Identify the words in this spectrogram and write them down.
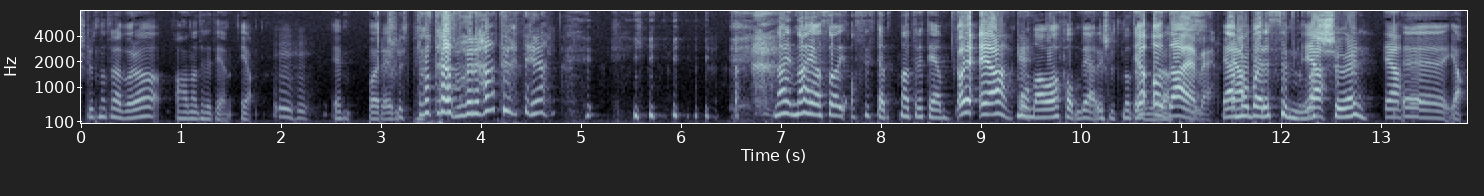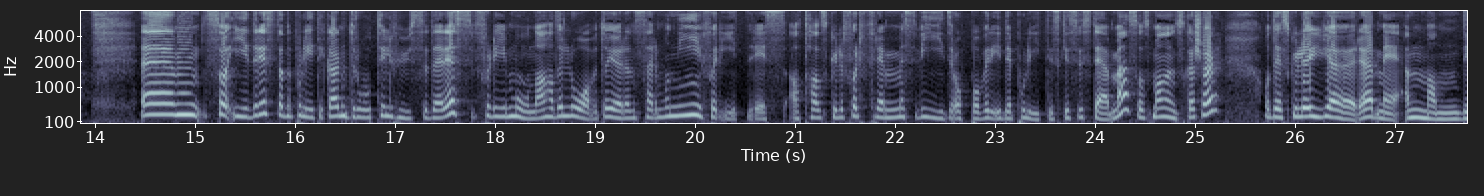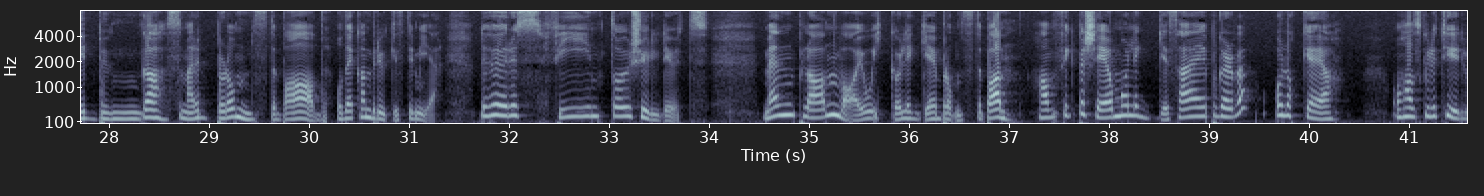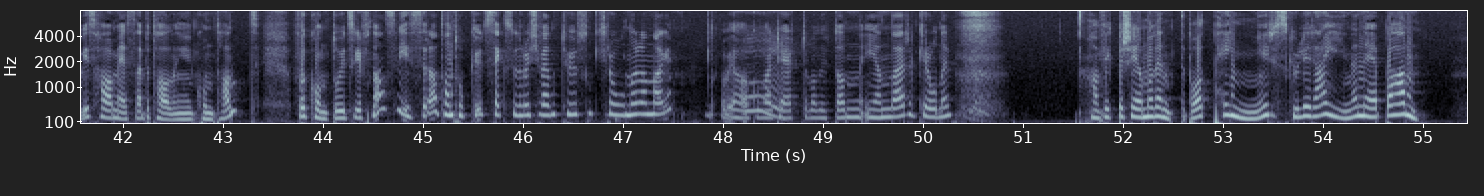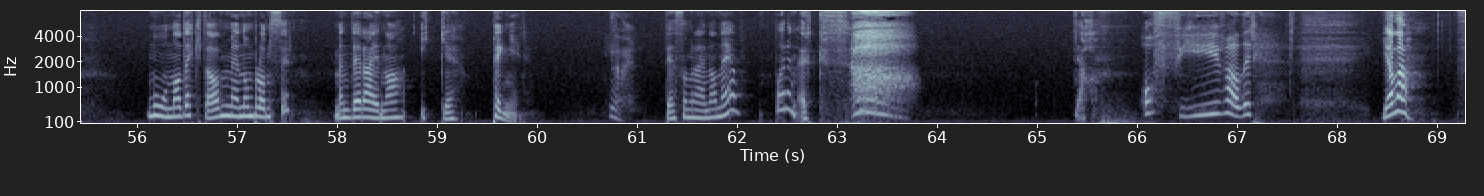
Slutten av 30-åra, han er 31. Ja. Mhm. Jeg bare Slutten av 30-åra, 31. Nei, nei, altså, assistenten er 31. Oh, ja, ja, ok. Mona og Fandi er i slutten av Ja, og 30-åra. da er jeg med. Jeg ja. må bare summe meg Ja. sjøl. Ja. ja. Ehm, så Idris, denne politikeren, dro til huset deres fordi Mona hadde lovet å gjøre en seremoni for Idris. At han skulle forfremmes videre oppover i det politiske systemet, sånn som han ønska sjøl. Og det skulle gjøre med en mandibunga, som er et blomsterbad. Og det kan brukes til mye. Det høres fint og uskyldig ut. Men planen var jo ikke å legge blomster på han. Han fikk beskjed om å legge seg på gulvet og lukke øya. Og han skulle tydeligvis ha med seg betalingen kontant, for kontoutskriften hans viser at han tok ut 625 000 kroner den dagen. Og vi har konvertert valutaen igjen der, kroner. Han fikk beskjed om å vente på at penger skulle regne ned på han. Mona dekte han med noen blomster, men det regna ikke penger. Nei. Det som regna ned, var en øks. Ja. Å, fy fader. Ja da.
